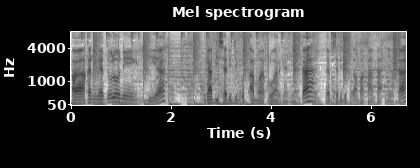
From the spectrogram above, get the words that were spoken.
akan lihat dulu nih dia nggak bisa dijemput sama keluarganya kah, nggak bisa dijemput sama kakaknya kah,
